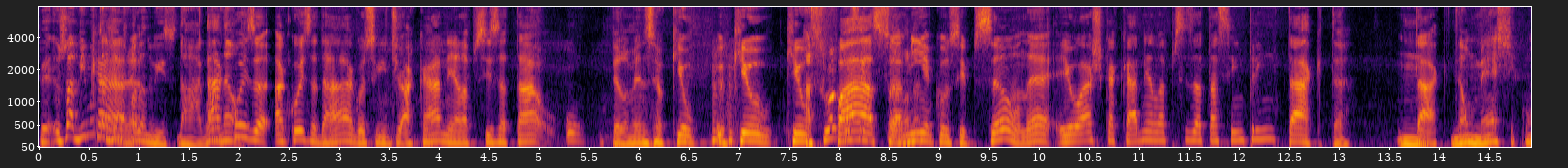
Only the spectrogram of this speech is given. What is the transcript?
eu já vi muita Cara, gente falando isso da água. A Ah, não. coisa, a coisa da água é o seguinte, a carne ela precisa estar, pelo menos é o que eu, o que eu, que eu A faço, a concepção, minha concepção, né? Eu acho que a carne ela precisa estar sempre intacta, intacta. Não mexe com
